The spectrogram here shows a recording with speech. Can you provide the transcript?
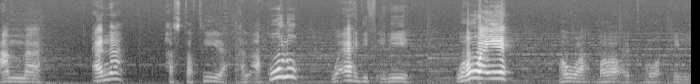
عما أنا أستطيع أن أقوله. وأهدف إليه. وهو إيه؟ هو براءة موكلي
